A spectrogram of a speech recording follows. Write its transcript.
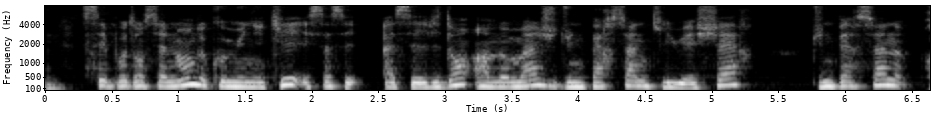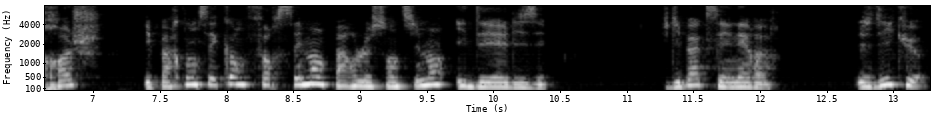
Hmm. C'est potentiellement de communiquer, et ça c'est assez évident, un hommage d'une personne qui lui est chère, d'une personne proche, et par conséquent forcément par le sentiment idéalisé. Je dis pas que c'est une erreur. Je dis que,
